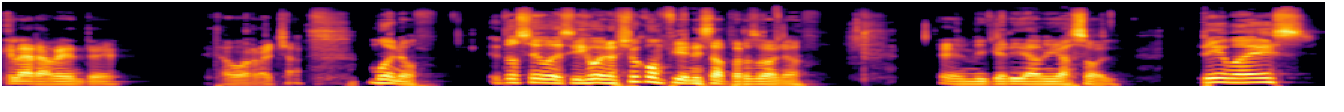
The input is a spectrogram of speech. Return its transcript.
claramente está borracha. Bueno, entonces vos decís, bueno, yo confío en esa persona, en mi querida amiga Sol. Tema es,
